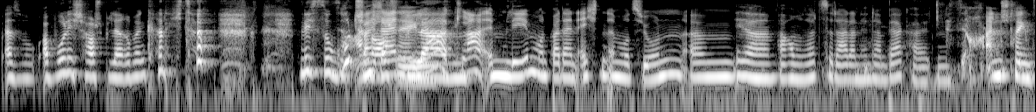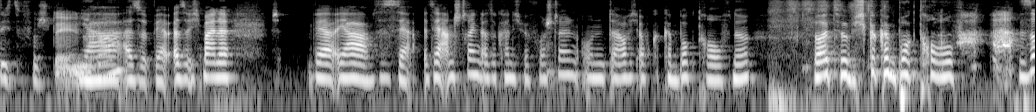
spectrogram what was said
also obwohl ich Schauspielerin bin, kann ich dann nicht so gut Schauspielern. ja, klar, im Leben und bei deinen echten Emotionen, ähm, Ja. warum sollst du da dann hinterm Berg halten? ist ja auch anstrengend, sich zu verstellen. Ja, oder? also wer, also ich meine, wer, ja, das ist sehr, sehr anstrengend, also kann ich mir vorstellen. Und da habe ich auch gar keinen Bock drauf, ne? Leute, habe ich gar keinen Bock drauf. So,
